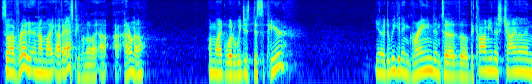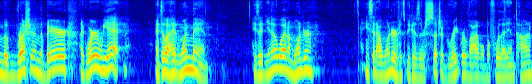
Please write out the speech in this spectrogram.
So I've read it and I'm like, I've asked people, and they're like, I, I, I don't know. I'm like, well, do we just disappear? You know, do we get ingrained into the, the communist China and the Russia and the bear? Like, where are we at? Until I had one man. He said, You know what? I'm wondering. He said, I wonder if it's because there's such a great revival before that end time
